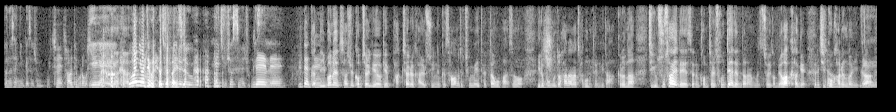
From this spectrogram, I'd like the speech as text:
변호사님께서 좀 제, 저한테 물어보시는 예, 거예요? 의원님한테 여쭤봐야죠. 좀 해주셨으면 좋겠어요. 네 네. 일단 그러니까 네. 이번에 사실 검찰 개혁에 박차를 가할 수 있는 그 상황적 측면이 됐다고 봐서 이런 부분도 하나하나 잡으면 됩니다. 그러나 지금 수사에 대해서는 검찰이 손 떼야 된다는 것을 저희가 명확하게 그렇죠. 짚고 가는 거니까 네.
